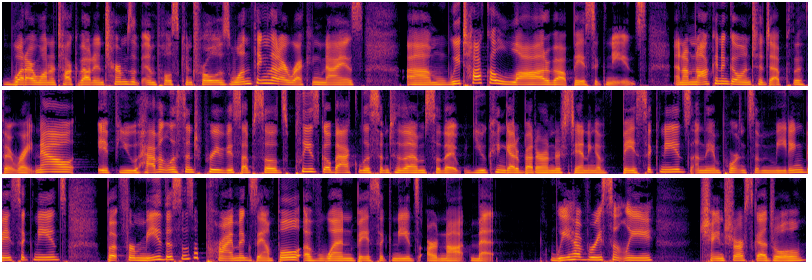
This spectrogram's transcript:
what I want to talk about in terms of impulse control is one thing that I recognize. Um, we talk a lot about basic needs, and I'm not going to go into depth with it right now. If you haven't listened to previous episodes, please go back, listen to them so that you can get a better understanding of basic needs and the importance of meeting basic needs. But for me, this is a prime example of when basic needs are not met. We have recently changed our schedule,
